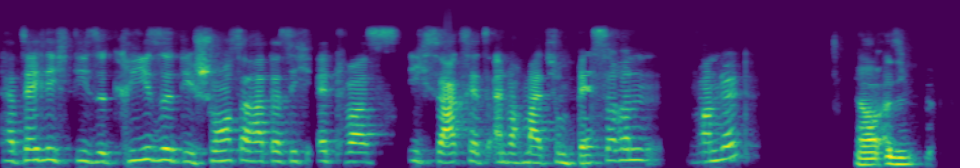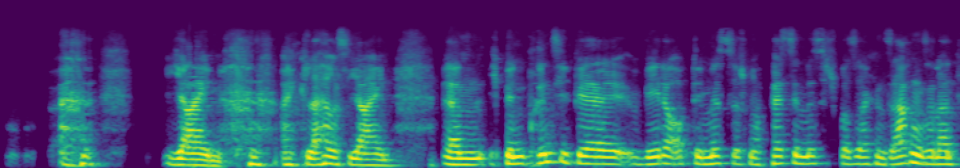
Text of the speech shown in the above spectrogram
tatsächlich diese Krise die Chance hat, dass sich etwas, ich sage es jetzt einfach mal, zum Besseren wandelt? Ja, also Jein, ein klares Jein. Ähm, ich bin prinzipiell weder optimistisch noch pessimistisch bei solchen Sachen, sondern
